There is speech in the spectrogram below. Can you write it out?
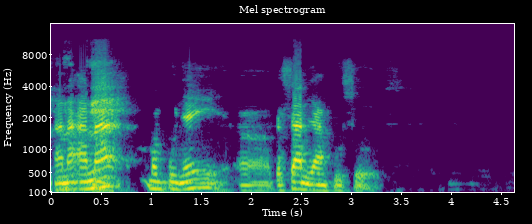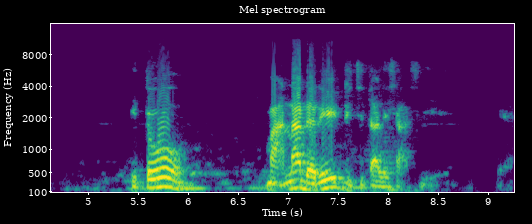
anak-anak mempunyai uh, kesan yang khusus itu makna dari digitalisasi ya.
